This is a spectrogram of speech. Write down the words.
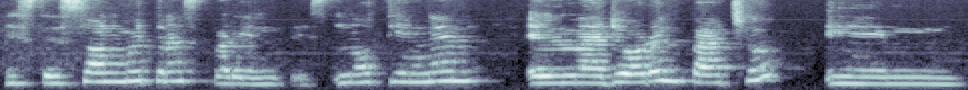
este, son muy transparentes, no tienen el mayor empacho en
